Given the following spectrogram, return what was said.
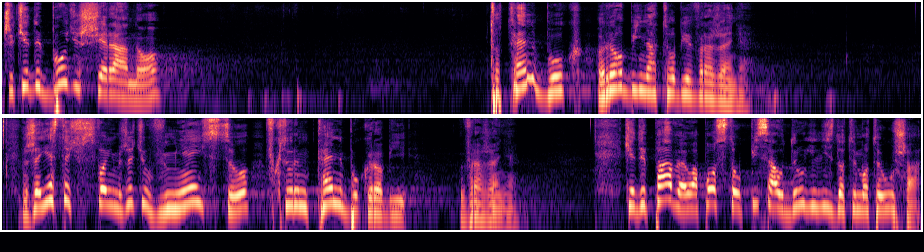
Czy kiedy budzisz się rano, to ten Bóg robi na tobie wrażenie? Że jesteś w swoim życiu w miejscu, w którym ten Bóg robi wrażenie. Kiedy Paweł, apostoł, pisał drugi list do Tymoteusza,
